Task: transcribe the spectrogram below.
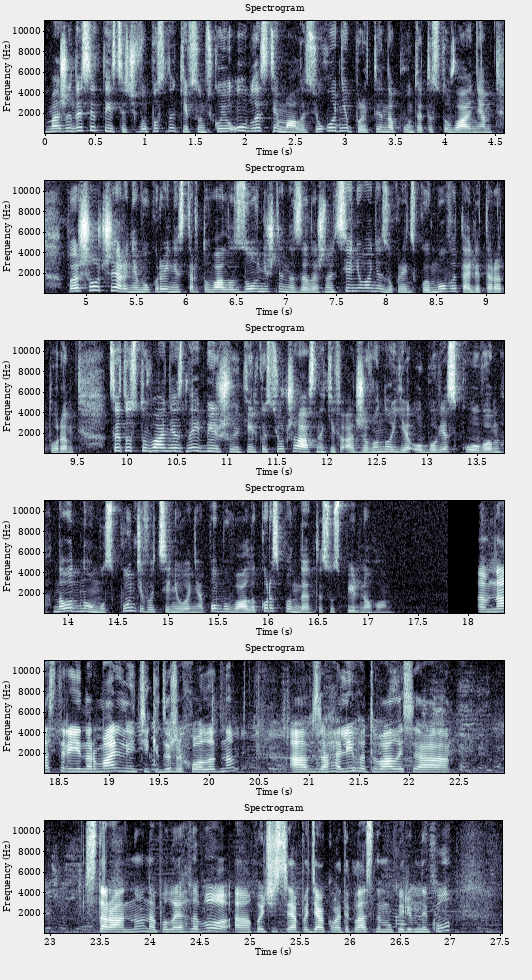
Майже 10 тисяч випускників Сумської області мали сьогодні прийти на пункти тестування. 1 червня в Україні стартувало зовнішнє незалежне оцінювання з української мови та літератури. Це тестування з найбільшою кількістю учасників, адже воно є обов'язковим. На одному з пунктів оцінювання побували кореспонденти Суспільного. Настрій нормальний, тільки дуже холодно. А взагалі готувалися старанно, наполегливо. Хочеться подякувати класному керівнику,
